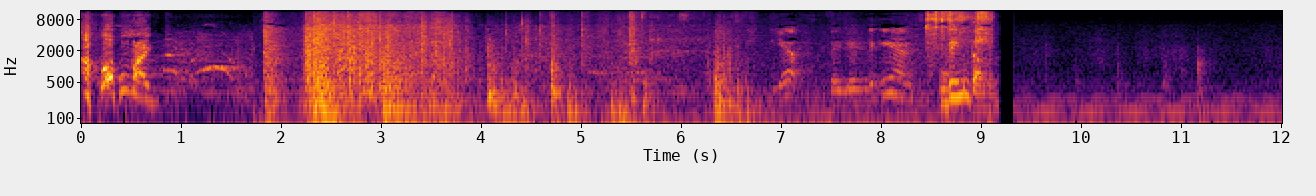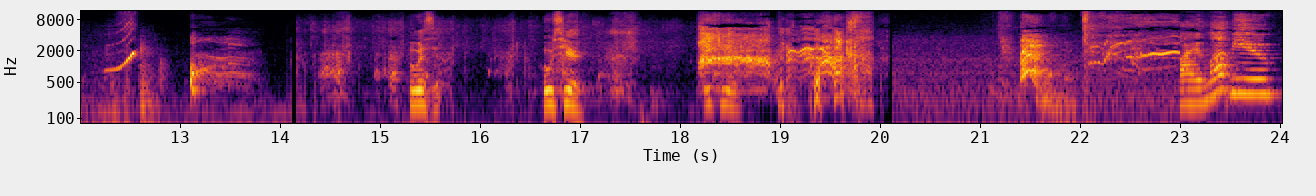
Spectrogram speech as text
Oh my Yep, they did it again. Ding dong. Who is it? Who's here? Who's here? I love you.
